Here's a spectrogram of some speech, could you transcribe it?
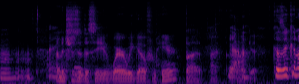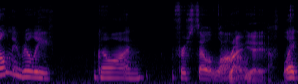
I'm interested to see where we go from here, but I, Yeah. I like it. Because it can only really go on for so long. Right? Yeah, yeah. Like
